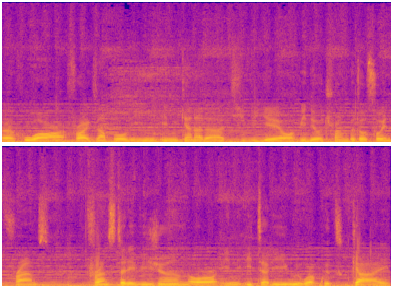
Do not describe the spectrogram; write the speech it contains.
uh, who are, for example, in, in Canada, TVA or Videotron, but also in France, France Television, or in Italy, we work with Sky.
